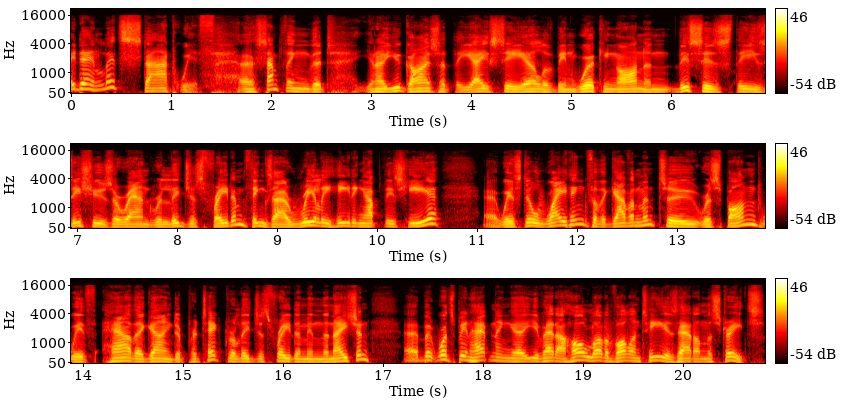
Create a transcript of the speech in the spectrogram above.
Hey, Dan, let's start with uh, something that, you know, you guys at the ACL have been working on, and this is these issues around religious freedom. Things are really heating up this year. Uh, we're still waiting for the government to respond with how they're going to protect religious freedom in the nation. Uh, but what's been happening? Uh, you've had a whole lot of volunteers out on the streets.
